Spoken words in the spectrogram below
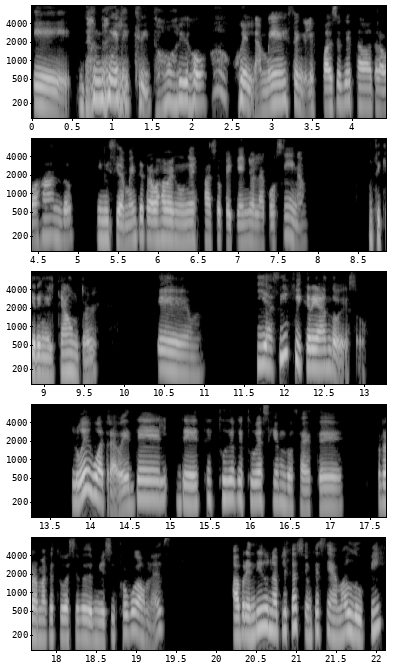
eh, dando en el escritorio o en la mesa, en el espacio que estaba trabajando. Inicialmente trabajaba en un espacio pequeño en la cocina, si quieren el counter. Eh, y así fui creando eso. Luego, a través de, de, este estudio que estuve haciendo, o sea, este programa que estuve haciendo de Music for Wellness, aprendí una aplicación que se llama Loopy,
